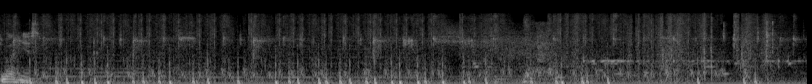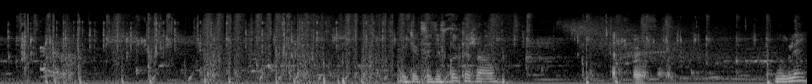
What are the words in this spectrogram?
Го вниз. Кстати, сколько жал? Так хз. Ну, глянь.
